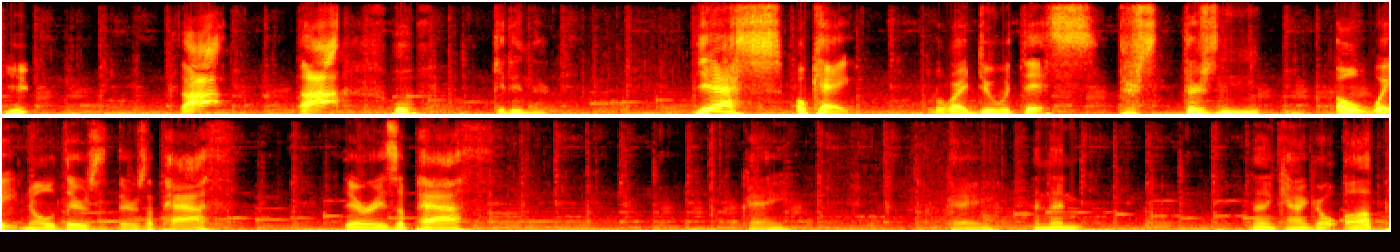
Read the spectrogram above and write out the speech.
Yeet. Ah! Ah! Ooh, get in there. Yes! Okay. What do I do with this? There's, there's, oh, wait, no, there's, there's a path. There is a path. Okay. Okay. And then, then can I go up?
